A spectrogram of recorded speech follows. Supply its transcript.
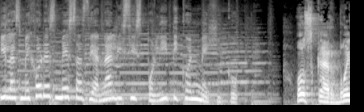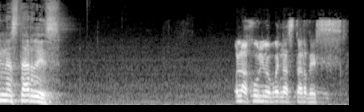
y las mejores mesas de análisis político en México. Oscar, buenas tardes. Hola Julio, buenas tardes.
